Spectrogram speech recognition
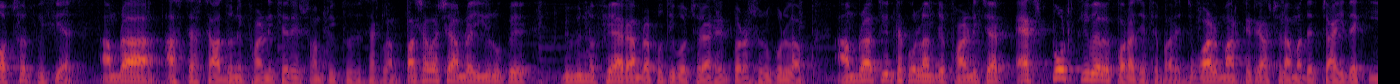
বছর পিছিয়ে আছি। আমরা আস্তে আস্তে আধুনিক ফার্নিচারে সম্পৃক্ত হতে থাকলাম। পাশাপাশি আমরা ইউরোপে বিভিন্ন ফেয়ার আমরা প্রতি বছর অ্যাটেন্ড করা শুরু করলাম। আমরা চিন্তা করলাম যে ফার্নিচার এক্সপোর্ট কীভাবে করা যেতে পারে? ওয়ার্ল্ড মার্কেটে আসলে আমাদের চাহিদা কি?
